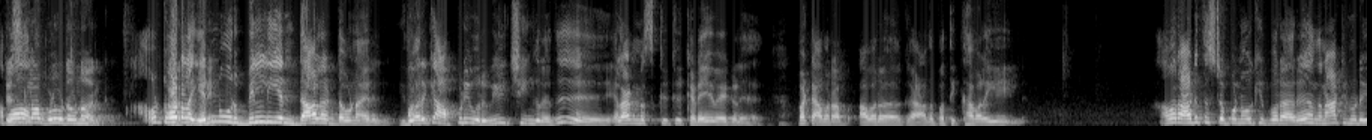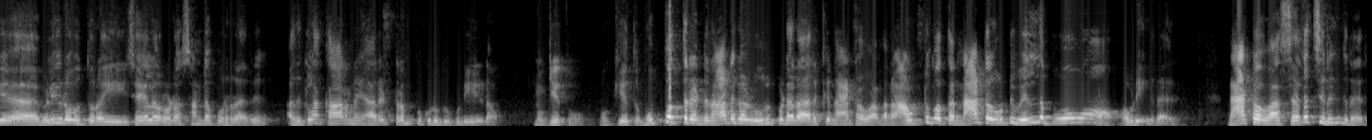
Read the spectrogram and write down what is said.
அப்போ டெஸ்லா இவ்வளவு டவுனா இருக்கு. அவன் டோட்டலாக எண்ணூறு பில்லியன் டாலர் டவுன் ஆயிருக்கு. இது வரைக்கும் அப்படி ஒரு வீழ்ச்சிங்கிறது எலான் மஸ்க்கு கிடையவே கிடையாது. பட் அவர் அவருக்கு அதை பற்றி கவலையே இல்லை. அவர் அடுத்த ஸ்டெப்பை நோக்கி போறாரு. அந்த நாட்டினுடைய வெளியுறவுத்துறை செயலரோட சண்டை போடுறாரு. அதுக்கெல்லாம் காரணம் யாரு? ட்ரம்ப் கொடுக்கக்கூடிய இடம். முக்கியத்துவம். முக்கியத்துவம். முப்பத்தி ரெண்டு நாடுகள் உறுப்பினராக இருக்கு நாட்டோ அந்த நா- ஒட்டுமொத்த நாட்டை விட்டு வெளில போவோம் அப்படிங்கிறாரு. நாட்டோவா செதைச்சிருங்கிறாரு.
